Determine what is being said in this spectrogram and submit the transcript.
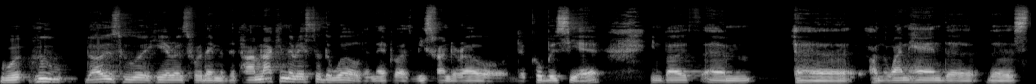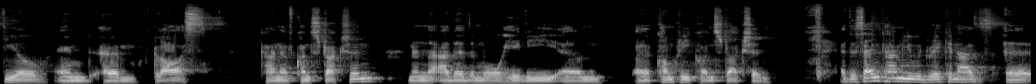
who those who were heroes for them at the time, like in the rest of the world, and that was Mies van der Rohe or Le Corbusier, in both um, uh, on the one hand the the steel and um, glass kind of construction, and on the other the more heavy um, uh, concrete construction. At the same time, you would recognize uh,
